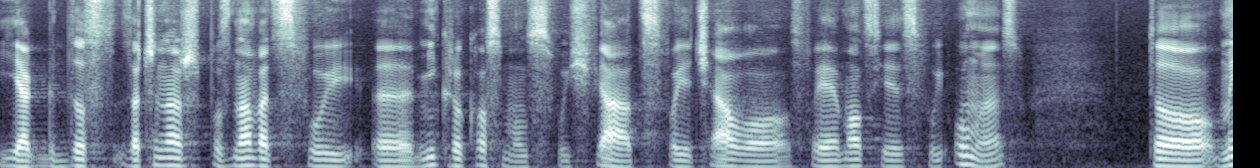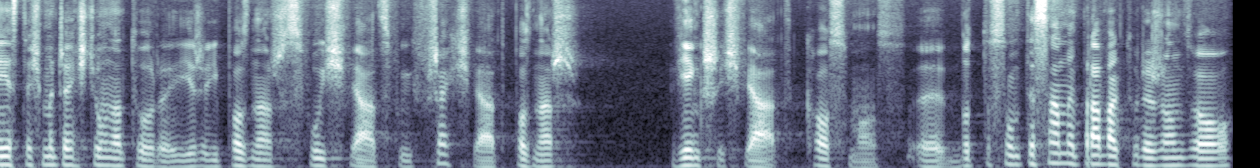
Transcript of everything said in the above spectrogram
Jak dos, zaczynasz poznawać swój e, mikrokosmos, swój świat, swoje ciało, swoje emocje, swój umysł, to my jesteśmy częścią natury. Jeżeli poznasz swój świat, swój wszechświat, poznasz większy świat, kosmos, e, bo to są te same prawa, które rządzą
